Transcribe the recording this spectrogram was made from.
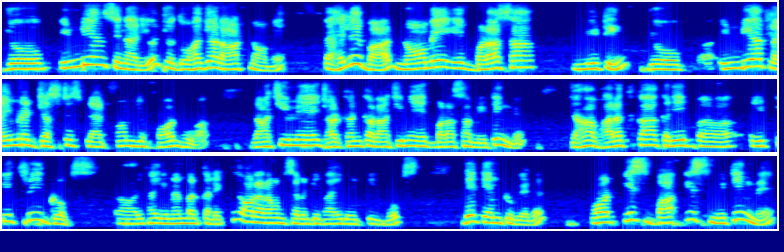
जो इंडियन सिनेरियो जो 2008-9 में पहले बार 9 में एक बड़ा सा मीटिंग जो इंडिया क्लाइमेट जस्टिस प्लेटफॉर्म जो फॉर्म हुआ, रांची में, झारखंड का रांची में एक बड़ा सा मीटिंग में, जहाँ भारत का करीब eighty three groups if I remember correctly और around seventy five eighty groups they came together और इस बा, इस मीटिंग में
